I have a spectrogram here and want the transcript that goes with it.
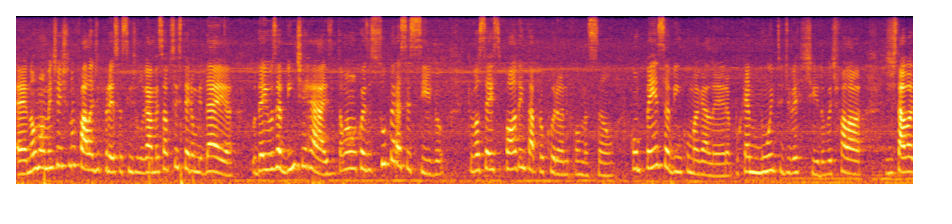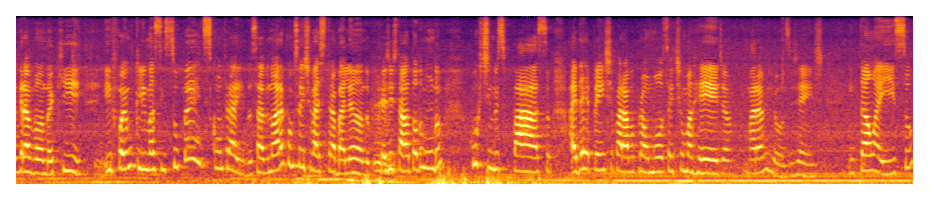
É, normalmente a gente não fala de preço assim de lugar, mas só para vocês terem uma ideia, o Day Use é 20 reais, então é uma coisa super acessível que vocês podem estar tá procurando informação. Compensa vir com uma galera, porque é muito divertido. Eu vou te falar, a gente estava gravando aqui e foi um clima assim super descontraído, sabe? Não era como se a gente estivesse trabalhando, porque a uhum. gente estava todo mundo curtindo o espaço. Aí de repente parava para almoço e tinha uma rede. Maravilhoso, gente. Então é isso.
